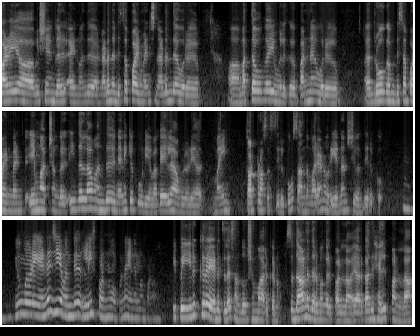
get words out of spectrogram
பழைய விஷயங்கள் அண்ட் வந்து நடந்த டிசப்பாயின்மெண்ட்ஸ் நடந்த ஒரு மற்றவங்க இவங்களுக்கு பண்ண ஒரு துரோகம் டிசப்பாயின்மெண்ட் ஏமாற்றங்கள் இதெல்லாம் வந்து நினைக்கக்கூடிய வகையில் அவங்களுடைய மைண்ட் தாட் ப்ராசஸ் இருக்கும். ஸோ அந்த மாதிரியான ஒரு எனர்ஜி வந்து இருக்கும். இவங்களுடைய எனர்ஜியை வந்து ரிலீஸ் பண்ணணும் அப்படின்னா என்ன மேம் பண்ணணும்? இப்போ இருக்கிற இடத்துல சந்தோஷமா இருக்கணும். ஸோ தான தர்மங்கள் பண்ணலாம். யாருக்காவது ஹெல்ப் பண்ணலாம்.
